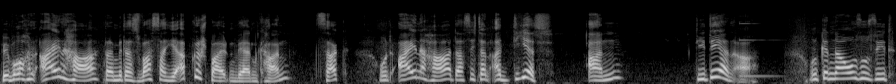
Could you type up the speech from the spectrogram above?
Wir brauchen ein H, damit das Wasser hier abgespalten werden kann, zack, und ein H, das sich dann addiert an die DNA. Und genauso sieht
